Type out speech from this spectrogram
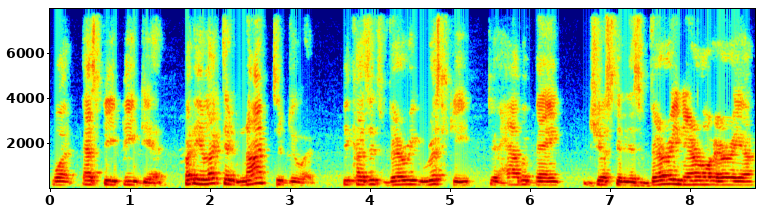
what SVB did, but elected not to do it because it's very risky to have a bank just in this very narrow area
